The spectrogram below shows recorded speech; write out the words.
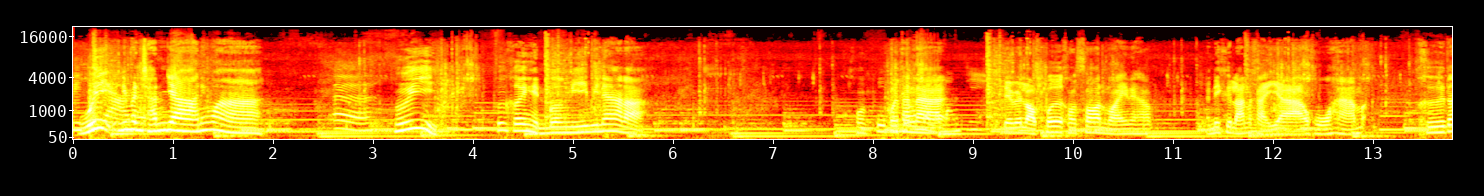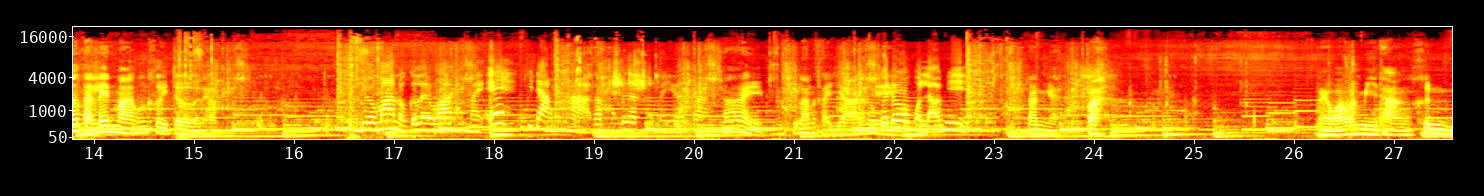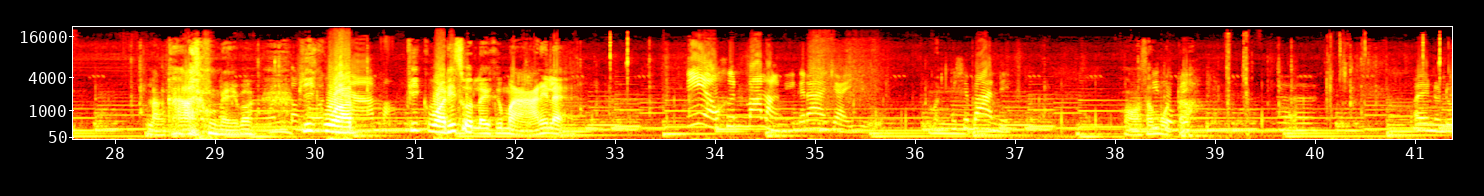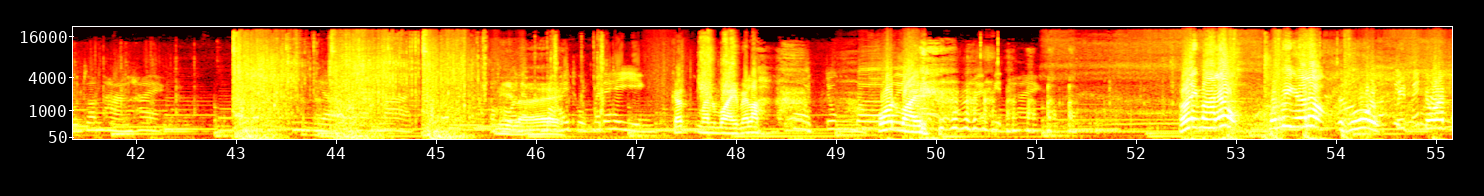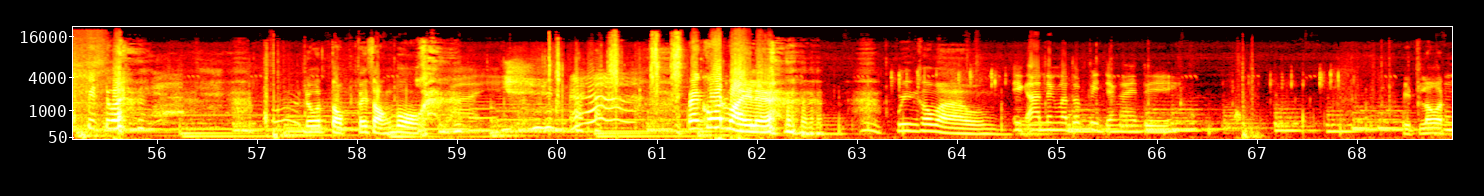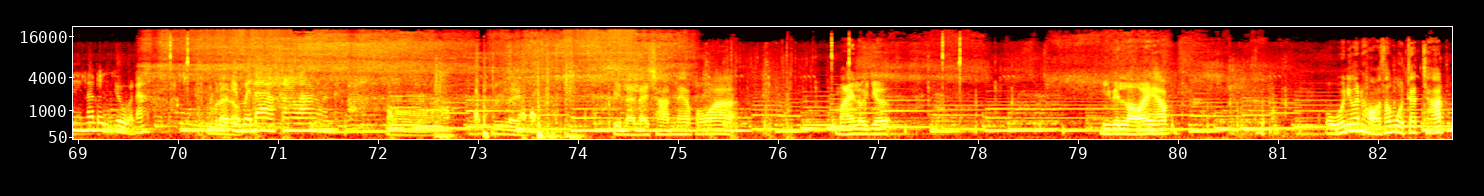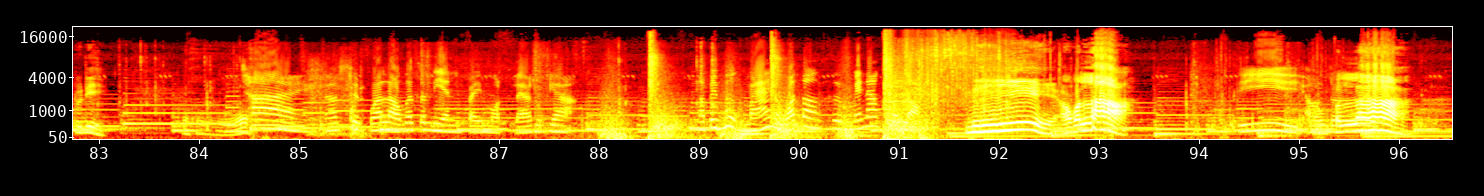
มีอุ้ยตู้านี่มันชั้นยานี่หว่าเออ เฮ้ยเพิ่งเคยเห็นเมืองนี้ไม่น่าล่ะ คนผู้พัฒนามองพี่ developer เขาซ่อนไว้นะครับ อันนี้คือร้านขายยา โอ้โห หามคือตั้งแต่เล่นมาเพิ่งเคยเจอนะครับ เยอะมากหนูก็เลยว่าทำไม เอ๊ะ พี่ดำขากับเลือดทำไมเยอะจังใช่ มันคือร้านขายยาหนั่นนูเอก็งโดนหมดแล้วพี่ นั่นไง ไปะไหนว่ามันมีทางขึ้น หลังคาตรงไหนบ้างตรงพี่กลัวโน้นน้ำเหรอพี่กลัวที่สุดเลยคือหมานี่แหละ นี่เอาขึ้นบ้านหลังนี้ก็ได้ใหญ่อยู่ มันไม่ใช่บ้านดิ หอสมุดเหรอเออเออไปหนูดูต้นทางให้เยอะมากโอ้โหเนี่ยบอกให้ทุบไม่ได้ให้ยิงก็มันไวไหมล่ะ โหดจุงเบอร์โคตรไวให้ปิดให้ เฮ้ยมาแล้ว มันวิ่งแล้วแล้วโอ้โหปิดด่วนปิดด่วน โดนตบไปสองโบกไปแม่งโคตรไวเลย วิ่งเข้ามา อีกอันหนึ่งเราจะปิดยังไงดี ปิดโลดอันนี้น่าจะอยู่นะไม่เป็นไรหรปิอดกไม่ได้ข้างล่างมันนะนี่เลย ปิดหลาย ๆ ชั้นนะครับ เพราะว่าไม้เราเยอะ มีเป็นร้อยครับ โอ้โหนี่มันหอสมุดชัด ๆ ดูดิโอ้โห ใช่แล้วรู้สึกว่าเราก็จะเรียนไปหมดแล้วทุกอย่าง เราไปบุกไหมหรือว่าตอนคืนไม่น่ากลัวหรอกนี่เอาบัลล่าดีเอาเอาเลบัลยล่า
